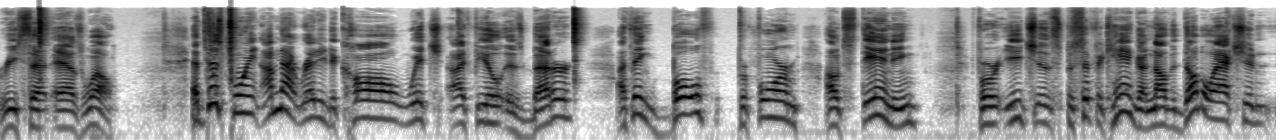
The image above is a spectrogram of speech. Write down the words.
reset as well. At this point, I'm not ready to call which I feel is better. I think both perform outstanding for each specific handgun. Now the double action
